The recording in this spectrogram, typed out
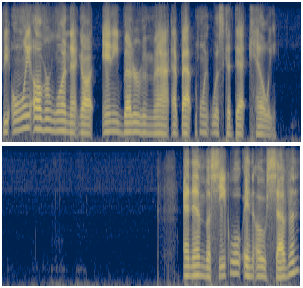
The only other one that got any better than that at that point was Cadet Kelly. And then the sequel in 07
